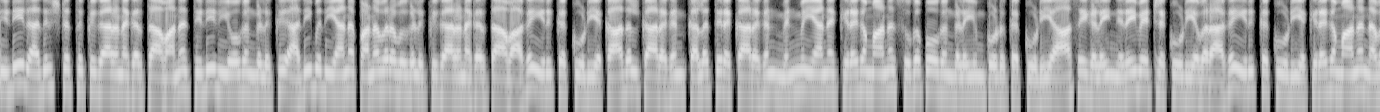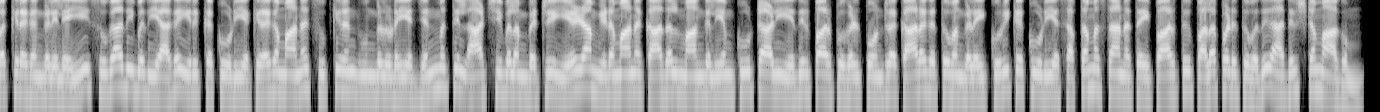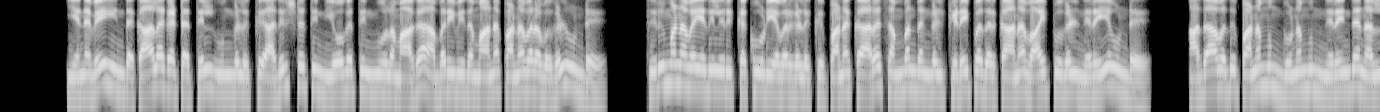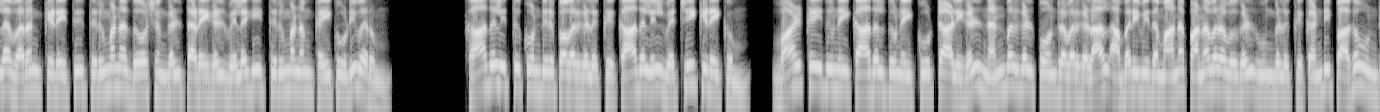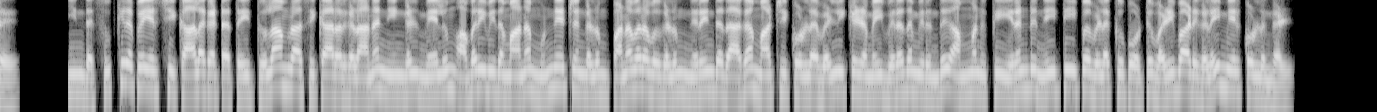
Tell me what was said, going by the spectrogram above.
திடீர் அதிர்ஷ்டத்துக்கு காரணகர்த்தாவான திடீர் யோகங்களுக்கு அதிபதியான பணவரவுகளுக்கு காரணகர்த்தாவாக இருக்கக்கூடிய காதல்காரகன் கலத்திரக்காரகன் மென்மையான கிரகமான சுகபோகங்களையும் கொடுக்கக்கூடிய ஆசைகளை நிறைவேற்றக்கூடியவராக இருக்கக்கூடிய கிரகமான நவக்கிரகங்களிலேயே சுகாதிபதியாக இருக்கக்கூடிய கிரகமான சுக்கிரன் உங்களுடைய ஜென்மத்தில் ஆட்சிபலம் பெற்று ஏழாம் இடமான காதல் மாங்கல்யம் கூட்டாளி எதிர்பார்ப்புகள் போன்ற காரகத்துவங்களை குறிக்கக்கூடிய சப்தமஸ்தானத்தை பார்த்து பலப்படுத்துவது அதிர்ஷ்டம் ஆகும். எனவே இந்த காலகட்டத்தில் உங்களுக்கு அதிர்ஷ்டத்தின் யோகத்தின் மூலமாக அபரிவிதமான பணவரவுகள் உண்டு. திருமண வயதில் இருக்கக்கூடியவர்களுக்கு பணக்கார சம்பந்தங்கள் கிடைப்பதற்கான வாய்ப்புகள் நிறைய உண்டு. அதாவது பணமும் குணமும் நிறைந்த நல்ல வரன் கிடைத்து திருமண தோஷங்கள் தடைகள் விலகி திருமணம் கைகூடி வரும். காதலித்துக் கொண்டிருப்பவர்களுக்கு காதலில் வெற்றி கிடைக்கும். வாழ்க்கை துணை காதல் துணை கூட்டாளிகள் நண்பர்கள் போன்றவர்களால் அபரிவிதமான பணவரவுகள் உங்களுக்கு கண்டிப்பாக உண்டு. இந்த சுக்கிர பெயர்ச்சி காலகட்டத்தை துலாம் ராசிக்காரர்களான நீங்கள் மேலும் அபரிவிதமான முன்னேற்றங்களும் பணவரவுகளும் நிறைந்ததாக மாற்றிக்கொள்ள வெள்ளிக்கிழமை விரதமிருந்து அம்மனுக்கு இரண்டு நெய் விளக்கு போட்டு வழிபாடுகளை மேற்கொள்ளுங்கள்.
